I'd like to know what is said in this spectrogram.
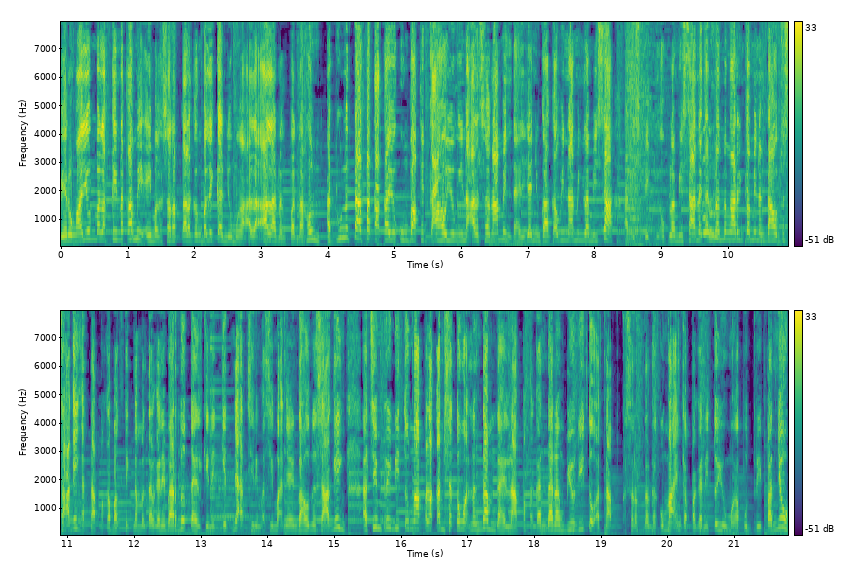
Pero ngayon malaki na kami. Ay masarap talagang balikan yung mga alaala ng panahon. At kung nagtataka kayo kung bakit kahoy yung inaalsa namin dahil yan yung gagawin naming lamisa. At speaking of lamisa nag-andan na nga rin kami ng dahon sa saging at napakabagtik naman talaga ni Bardot dahil kinitkit niya at sinima-sima niya yung dahon ng saging. At siyempre dito nga pala kami sa tunga ng dam dahil napakaganda ng view dito at napakasarap talaga kumain kapag ganito yung mga food tripan nyo.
